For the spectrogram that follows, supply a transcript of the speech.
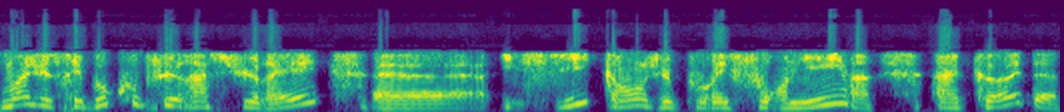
Moi, je serais beaucoup plus rassuré euh, ici quand je pourrais fournir un code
